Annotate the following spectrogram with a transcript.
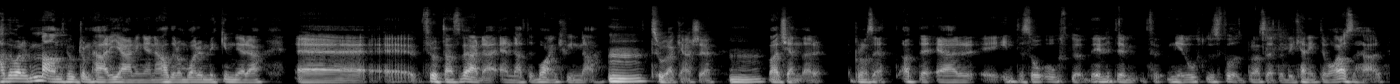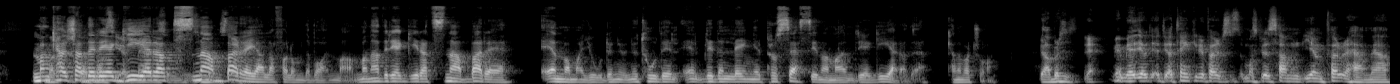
hade det varit en man som gjort de här gärningarna hade de varit mycket mer eh, fruktansvärda än att det var en kvinna. Mm, Tror jag kanske. mm. Man känner på något sätt. Att det är inte så oskuld. Det är lite mer oskuldsfullt på något sätt. Och det kan inte vara så här. Man, Man- kanske hade man reagerat som- som snabbare monster. i alla fall om det var en man. Man hade reagerat snabbare än vad man gjorde nu. Nu tog det, blev det en längre process innan man reagerade. Kan det ha varit så? Ja, precis. Men jag, jag, jag tänker ungefär, man skulle jämföra det här med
